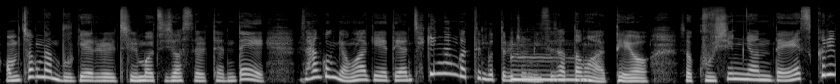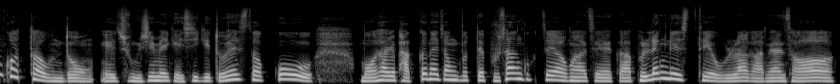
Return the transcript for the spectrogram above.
엄청난 무게를 짊어지셨을 텐데 그래서 한국 영화계에 대한 책임감 같은 것들이 좀 음. 있으셨던 것 같아요. 그래서 90년대에 스크린 쿼터 운동의 중심에 계시기도 했었고 뭐 사실 박근혜 정부 때 부산국제영화제가 블랙리스트에 올라가면서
